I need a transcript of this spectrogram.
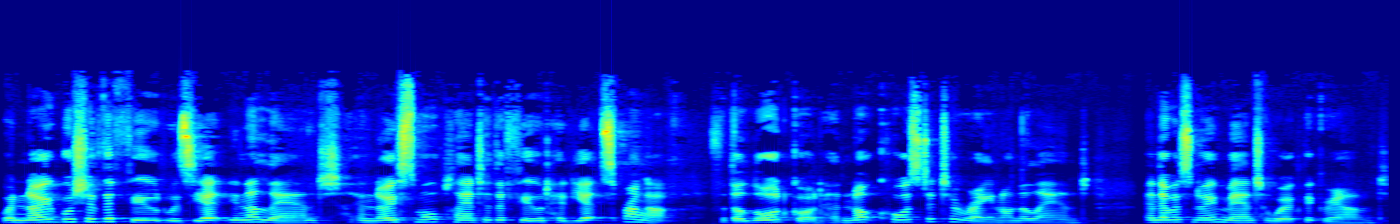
When no bush of the field was yet in the land, and no small plant of the field had yet sprung up, for the Lord God had not caused it to rain on the land, and there was no man to work the ground.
